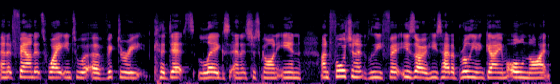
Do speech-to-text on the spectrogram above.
and it found its way into a, victory cadet's legs, and it's just gone in. Unfortunately for Izzo, he's had a brilliant game all night,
